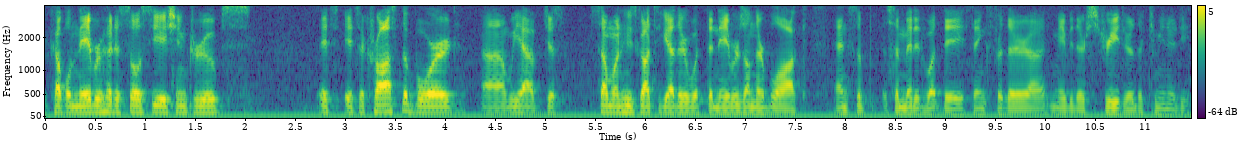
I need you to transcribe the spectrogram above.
A couple neighborhood association groups. It's it's across the board. Uh, we have just someone who's got together with the neighbors on their block and sub- submitted what they think for their uh, maybe their street or the community.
